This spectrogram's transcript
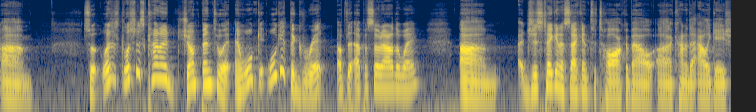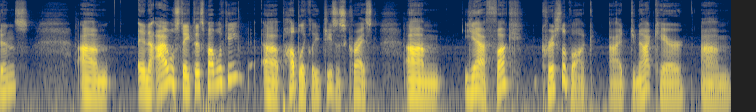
Um, so let's let's just kind of jump into it, and we'll get we'll get the grit of the episode out of the way. Um, just taking a second to talk about uh, kind of the allegations. Um, and I will state this publicly. Uh, publicly, Jesus Christ. Um, yeah, fuck Chris LeBlanc. I do not care um,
